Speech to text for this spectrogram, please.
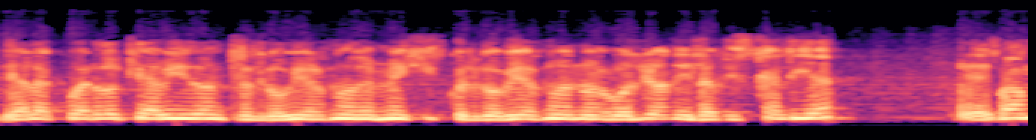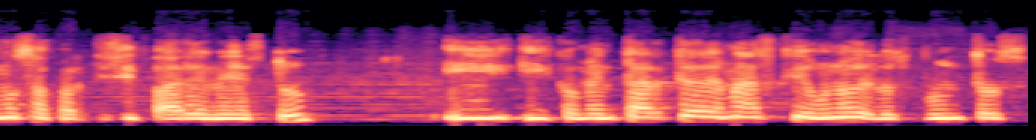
y al acuerdo que ha habido entre el gobierno de México, el gobierno de Nuevo León y la Fiscalía, eh, vamos a participar en esto y, comentarte además que uno de los puntos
